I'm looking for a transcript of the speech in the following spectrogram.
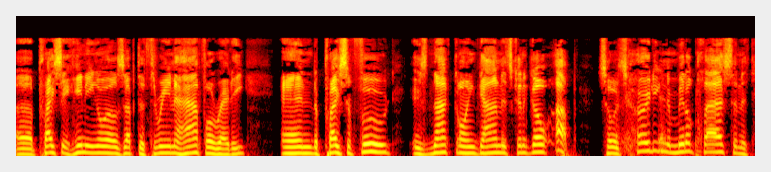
Uh, price of heating oil is up to three and a half already, and the price of food is not going down. It's going to go up. So it's hurting the middle class, and it's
